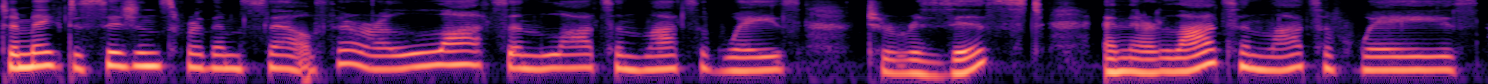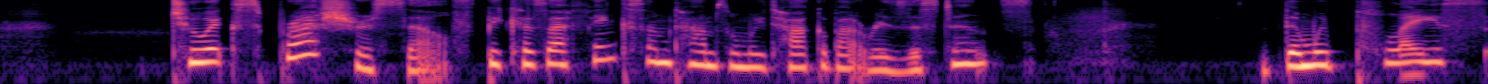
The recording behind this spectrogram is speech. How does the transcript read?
to make decisions for themselves. There are lots and lots and lots of ways to resist, and there are lots and lots of ways to express yourself because I think sometimes when we talk about resistance, then we place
